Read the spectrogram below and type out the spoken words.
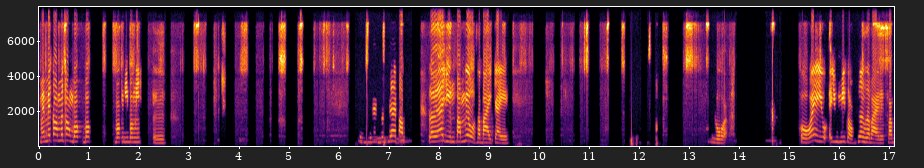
ไม่ไม่ต้องไม่ต้องบล็อกบล็อกบล็อกนี้บล็อกนี้ เออเราได้ปั๊มเราได้ยืนปั๊มเวลสบายใจรู้อะโหไอยูไอยูมีสองเครื่องสบายเลยปั๊ม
